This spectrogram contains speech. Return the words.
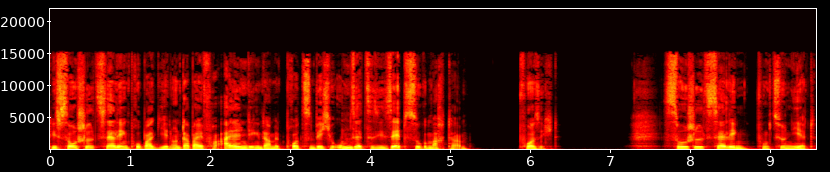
die Social Selling propagieren und dabei vor allen Dingen damit protzen, welche Umsätze sie selbst so gemacht haben, Vorsicht. Social Selling funktioniert,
